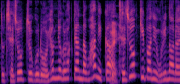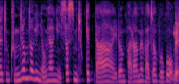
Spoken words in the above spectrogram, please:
또 제조업 쪽으로 협력을 확대한다고 하니까 네. 제조업 기반인 우리나라에 좀 긍정적인 영향이 있었으면 좋겠다 이런 바람을 가져보고 네.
